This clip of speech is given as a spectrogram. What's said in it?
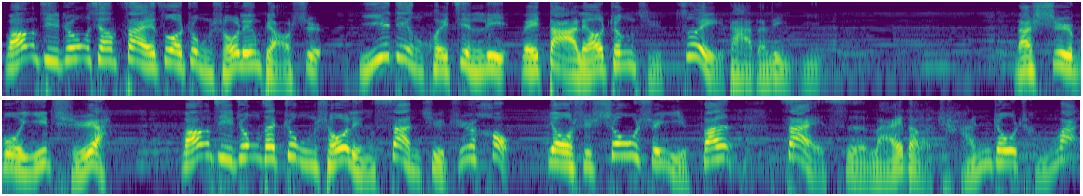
王继忠向在座众首领表示，一定会尽力为大辽争取最大的利益。那事不宜迟啊！王继忠在众首领散去之后，又是收拾一番，再次来到了澶州城外。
